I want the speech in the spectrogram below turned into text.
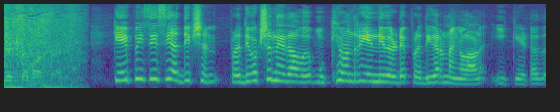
വ്യക്തമാക്കാൻ. കെ പി സി സി അധ്യക്ഷൻ പ്രതിപക്ഷ നേതാവ് മുഖ്യമന്ത്രി എന്നിവരുടെ പ്രതികരണങ്ങളാണ് ഈ കേട്ടത്.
